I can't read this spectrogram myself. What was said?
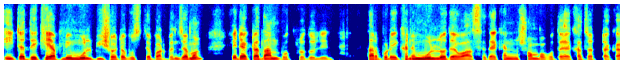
এইটা দেখে আপনি মূল বিষয়টা বুঝতে পারবেন। যেমন এটা একটা দানপত্র দলিল। তারপরে এখানে মূল্য দেওয়া আছে দেখেন সম্ভবত ৳১,০০০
